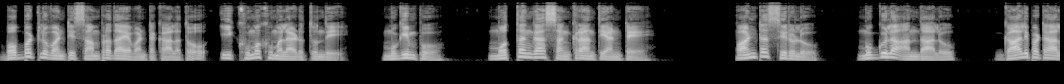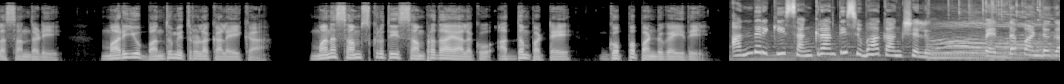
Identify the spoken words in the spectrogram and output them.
బొబ్బట్లు వంటి సంప్రదాయ వంటకాలతో ఈ ఖుమఖుమలాడుతుంది. ముగింపు. మొత్తంగా సంక్రాంతి అంటే పంట సిరులు ముగ్గుల అందాలు గాలిపటాల సందడి మరియు బంధుమిత్రుల కలయిక. మన సంస్కృతి సంప్రదాయాలకు అద్దం పట్టే గొప్ప పండుగ ఇది. అందరికీ సంక్రాంతి శుభాకాంక్షలు. పెద్ద పండుగ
